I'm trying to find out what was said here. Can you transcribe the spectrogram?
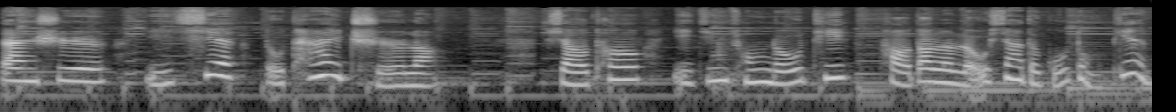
但是，一切都太迟了。小偷已经从楼梯跑到了楼下的古董店，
